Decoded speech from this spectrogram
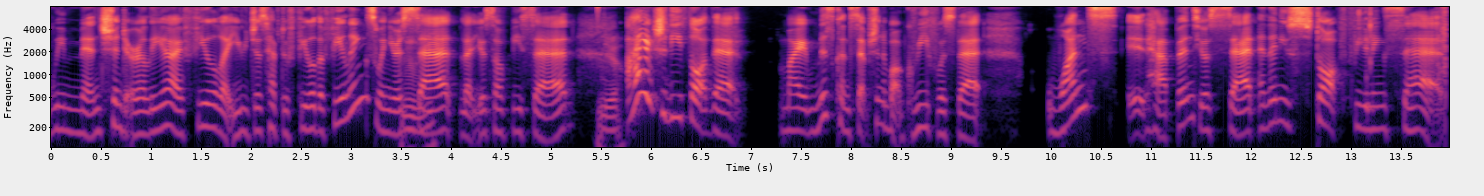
we mentioned earlier, I feel like you just have to feel the feelings when you're Mm-hmm. sad, let yourself be sad. Yeah. I actually thought that my misconception about grief was that once it happens, you're sad, and then you stop feeling sad.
